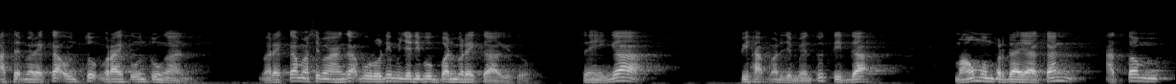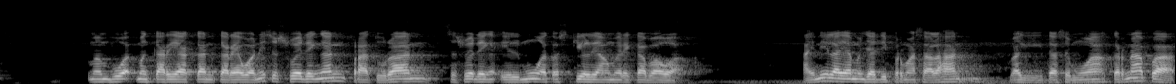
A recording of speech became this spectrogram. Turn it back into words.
Aset mereka untuk meraih keuntungan. Mereka masih menganggap buruh ini menjadi beban mereka gitu. Sehingga pihak manajemen itu tidak mau memperdayakan atau membuat mengkaryakan karyawan ini sesuai dengan peraturan, sesuai dengan ilmu atau skill yang mereka bawa. Nah, inilah yang menjadi permasalahan bagi kita semua. Karena apa?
